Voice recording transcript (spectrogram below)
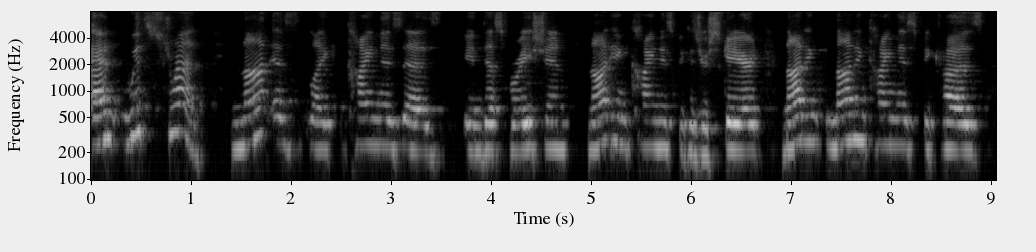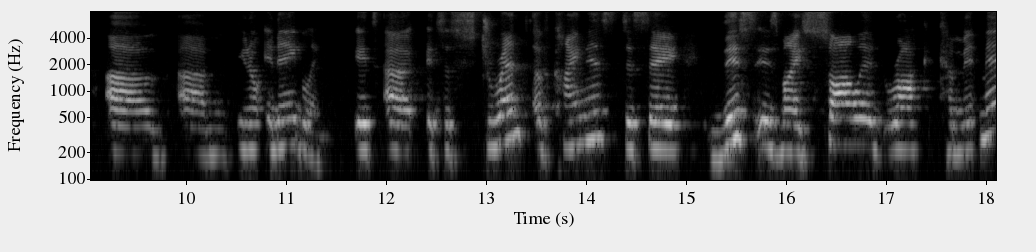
And with strength not as like kindness as in desperation not in kindness because you're scared not in not in kindness because of um, you know enabling. It's a it's a strength of kindness to say this is my solid rock commitment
